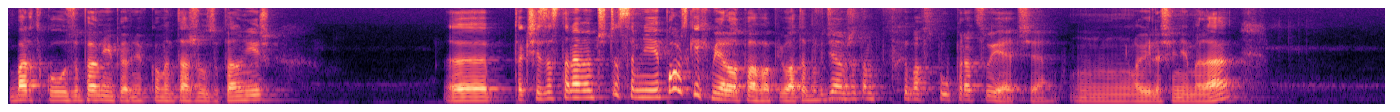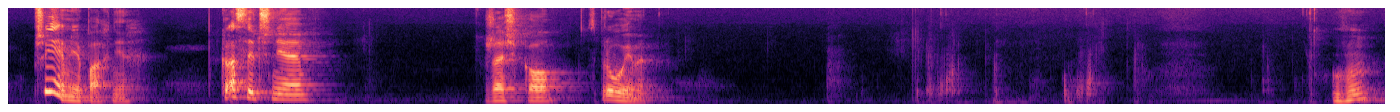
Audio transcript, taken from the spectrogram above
Bartku, uzupełnij pewnie w komentarzu, uzupełnisz. E, tak się zastanawiam, czy czasem nie polskie chmiele od Pawła Piłata, bo widziałem, że tam chyba współpracujecie, mm, o ile się nie mylę. Przyjemnie pachnie. Klasycznie, rzeźko. Spróbujmy. Mhm.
